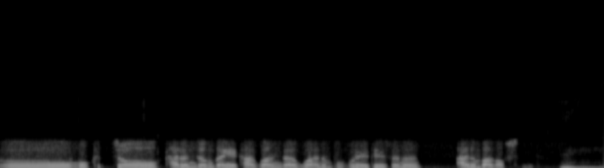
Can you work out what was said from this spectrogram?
그뭐 그쪽 다른 정당에 가고 안 가고 하는 부분에 대해서는 아는 바가 없습니다. 음.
